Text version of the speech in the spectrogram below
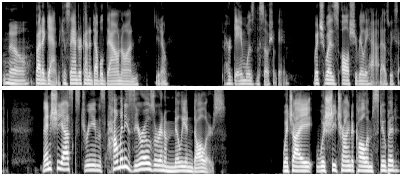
know. But again, Cassandra kind of doubled down on, you know, her game was the social game, which was all she really had, as we said. Then she asks Dreamz, how many zeros are in a million dollars? Which I was she trying to call him stupid?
